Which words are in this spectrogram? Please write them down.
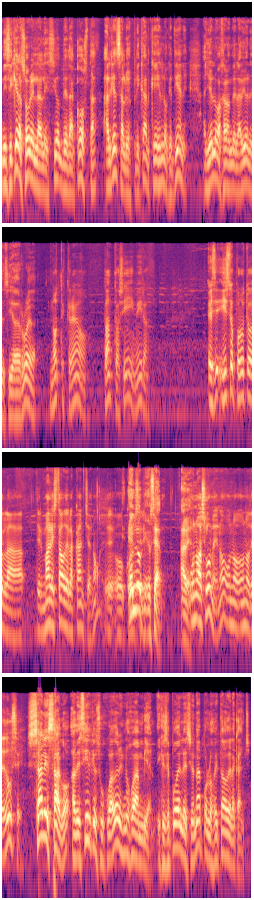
ni siquiera sobre la lesión de Da Costa, alguien salió a explicar qué es lo que tiene. Ayer lo bajaron del avión en silla de rueda. No te creo. Tanto así, mira. Es- y esto producto de la- del mal estado de la cancha, ¿no? Eh, o Es lo que, o sea, a ver, Uno asume, ¿no? Uno, uno deduce. Sale Sago a decir que sus jugadores no juegan bien y que se pueden lesionar por los estados de la cancha.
